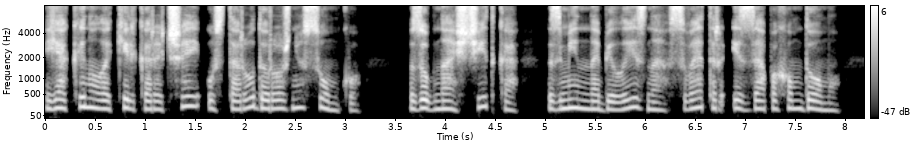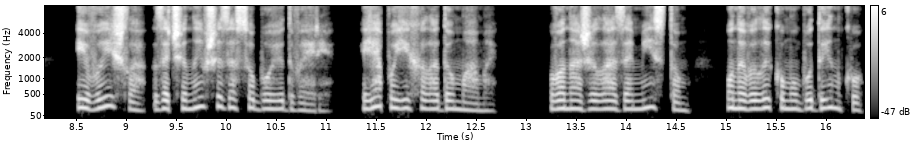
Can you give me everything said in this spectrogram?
Я кинула кілька речей у стару дорожню сумку, зубна щітка, змінна білизна, светр із запахом дому, і вийшла, зачинивши за собою двері. Я поїхала до мами. Вона жила за містом у невеликому будинку,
